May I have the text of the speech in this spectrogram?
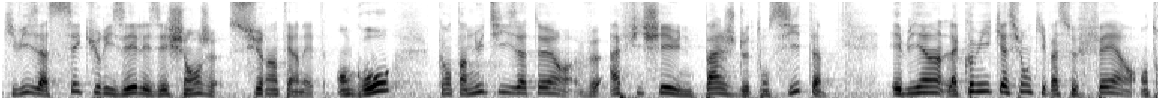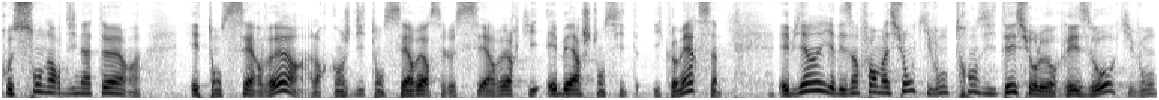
qui vise à sécuriser les échanges sur Internet. En gros, quand un utilisateur veut afficher une page de ton site, eh bien, la communication qui va se faire entre son ordinateur et ton serveur, alors quand je dis ton serveur, c'est le serveur qui héberge ton site e-commerce, eh bien, il y a des informations qui vont transiter sur le réseau, qui vont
